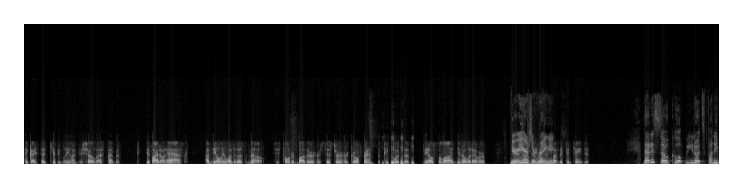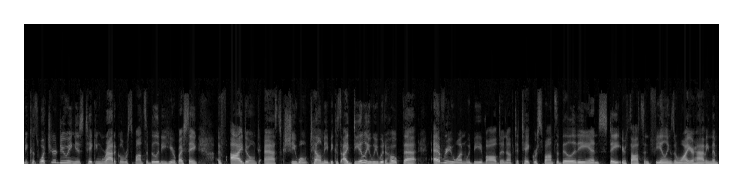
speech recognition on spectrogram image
think I said kiddingly on your show last time if if I don't ask, I'm the only one who doesn't know. She's told her mother, her sister, her girlfriend, the people at the nail salon, you know, whatever. Your ears I'm are the only ringing. one that can change it. That is so cool. You know, it's funny because what you're doing is taking radical responsibility here by saying, if I don't ask, she won't tell me. Because ideally, we would hope that everyone would be evolved enough to take responsibility and state your thoughts and feelings and why you're having them.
